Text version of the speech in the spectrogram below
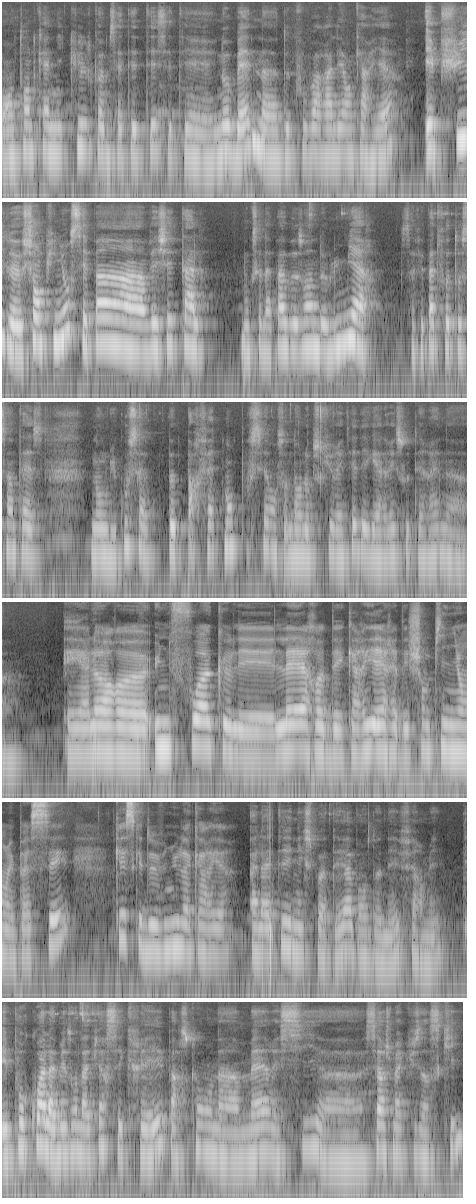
en temps de canicule comme cet été, c'était une aubaine de pouvoir aller en carrière. Et puis le champignon, c'est pas un végétal, donc ça n'a pas besoin de lumière, ça fait pas de photosynthèse. Donc du coup, ça peut parfaitement pousser dans l'obscurité des galeries souterraines. Euh. Et alors, euh, une fois que l'ère des carrières et des champignons est passée, Qu'est-ce qui est devenu la carrière? Elle a été inexploitée, abandonnée, fermée. Et pourquoi la Maison de la Pierre s'est créée? Parce qu'on a un maire ici, euh, Serge Makusinski,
